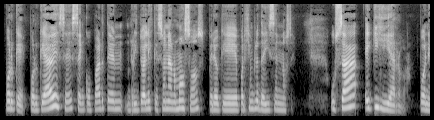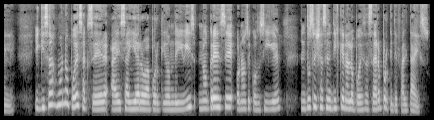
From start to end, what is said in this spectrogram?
¿Por qué? Porque a veces se comparten rituales que son hermosos, pero que, por ejemplo, te dicen, no sé, usa X hierba, ponele. Y quizás vos no puedes acceder a esa hierba porque donde vivís no crece o no se consigue, entonces ya sentís que no lo puedes hacer porque te falta eso.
